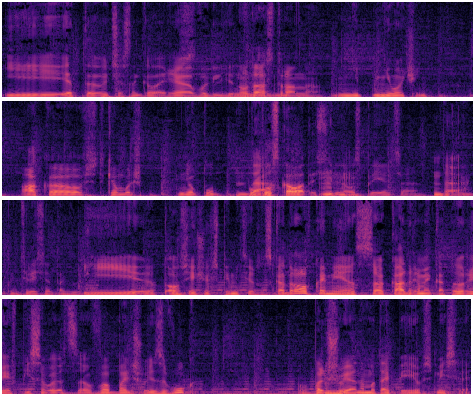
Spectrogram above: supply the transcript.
и это, честно говоря, выглядит Ну да, э, странно. не, не очень. Ака все-таки он больше у него пл- Да. плосковатое сильное Мгм. восприятие. Да. Поинтереснее так. И он все еще экспериментирует с кадровками, с кадрами, которые вписываются в большой звук, в большую аноматопею, в смысле.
